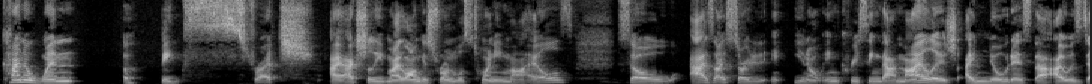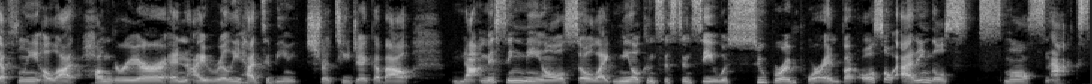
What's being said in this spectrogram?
kind of went a big stretch. I actually, my longest run was 20 miles. So as I started, you know, increasing that mileage, I noticed that I was definitely a lot hungrier and I really had to be strategic about not missing meals. So like meal consistency was super important, but also adding those small snacks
